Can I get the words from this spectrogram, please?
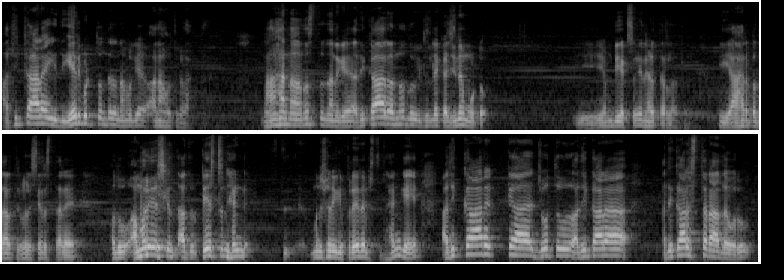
ಅಧಿಕಾರ ಇದು ಏರ್ಬಿಡ್ತು ಅಂದರೆ ನಮಗೆ ಅನಾಹುತಗಳಾಗ್ತವೆ. ನಾನು ಅನ್ನಿಸ್ತು ನನಗೆ ಅಧಿಕಾರ ಅನ್ನೋದು ಇಟ್ಸ್ ಲೈಕ್ ಅಜಿನಮೋಟೋ ಈ ಎಂ ಡಿ ಎಕ್ಸ್ ಏನು ಹೇಳ್ತಾರಲ್ಲ ಅದು? ಈ ಆಹಾರ ಪದಾರ್ಥಗಳಲ್ಲಿ ಸೇರಿಸ್ತಾರೆ. ಅದು ಅಮಲೇಶ್ಗಿಂತ ಅದು ಟೇಸ್ಟನ್ನು ಹೆಂಗೆ ಮನುಷ್ಯನಿಗೆ ಪ್ರೇರೇಪಿಸ್ತದೆ. ಹಾಗೆ ಅಧಿಕಾರಕ್ಕೆ ಜೋತು ಅಧಿಕಾರ, ಅಧಿಕಾರಸ್ಥರಾದವರು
